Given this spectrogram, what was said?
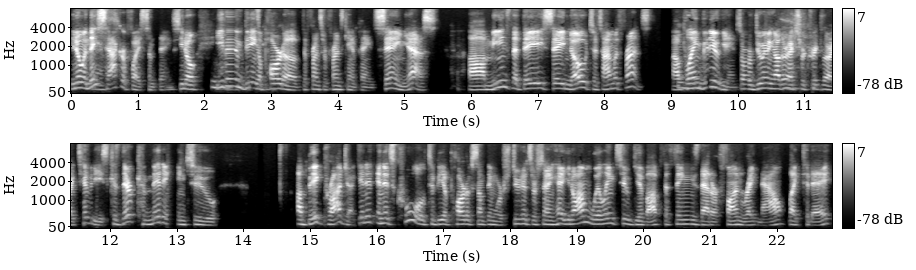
You know, and they Yes. sacrifice some things. You know, Mm-hmm. even being a part of the Friends for Friends campaign, saying yes uh, means that they say no to time with friends, uh, Mhm. playing video games, or doing other extracurricular activities because they're committing to a big project. And, it, and it's cool to be a part of something where students are saying, hey, you know, I'm willing to give up the things that are fun right now, like today,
